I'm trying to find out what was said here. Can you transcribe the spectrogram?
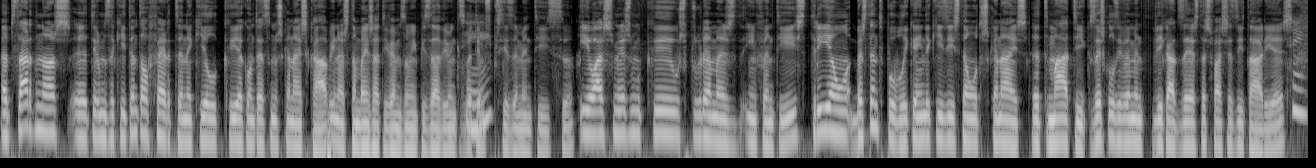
Apesar de nós eh, termos aqui tanta oferta naquilo que acontece nos canais cabo, e nós também já tivemos um episódio em que Sim. debatemos precisamente isso, e eu acho mesmo que os programas infantis teriam bastante público, ainda que existam outros canais eh, temáticos exclusivamente dedicados a estas faixas etárias. Sim.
